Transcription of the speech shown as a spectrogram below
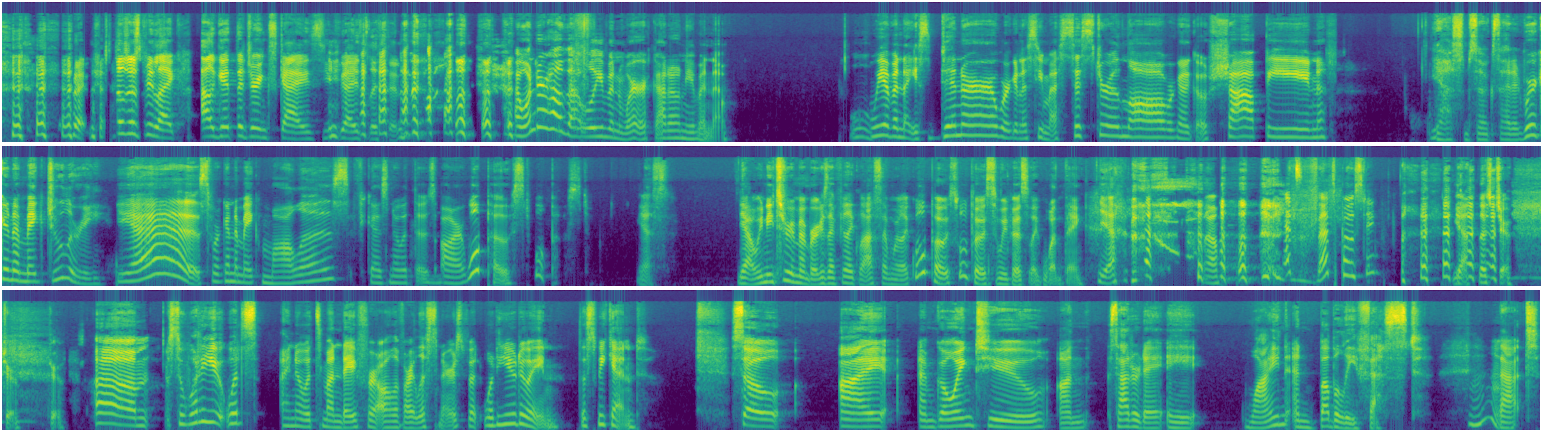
Right. She'll just be like, I'll get the drinks, guys. You guys listen. I wonder how that will even work. I don't even know. We have a nice dinner. We're going to see my sister in law. We're going to go shopping. yes, I'm so excited. We're gonna make jewelry. Yes, we're going to make malas. If you guys know what those mm. are, we'll post. We'll post. Yes. Yeah, we need to remember because I feel like last time we are like, we'll post, we'll post, and we posted like one thing. Yeah. Well, that's that's posting. yeah, that's true. True. True. Um so what are you what's I know it's Monday for all of our listeners, but what are you doing this weekend? So I am going to on Saturday a wine and bubbly fest Mm. that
